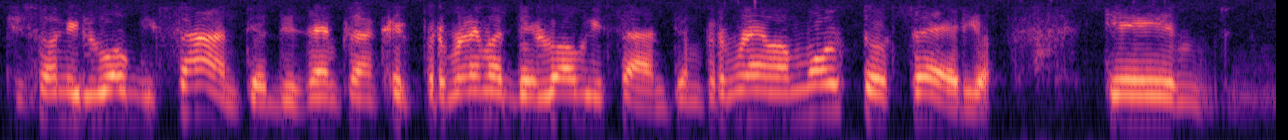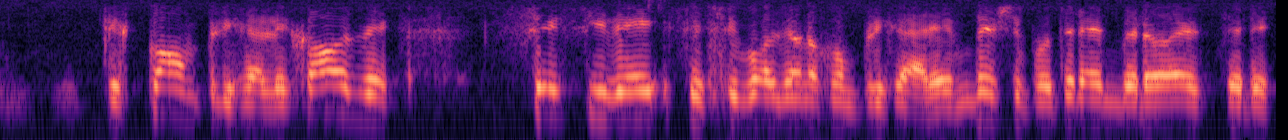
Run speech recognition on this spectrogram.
ci sono i luoghi santi, ad esempio anche il problema dei luoghi santi è un problema molto serio che, che complica le cose se si, ve, se si vogliono complicare, invece potrebbero essere,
